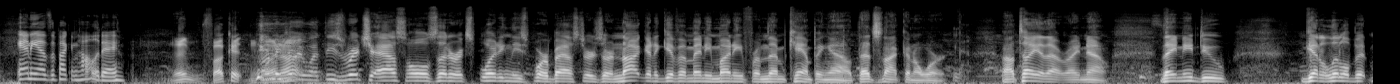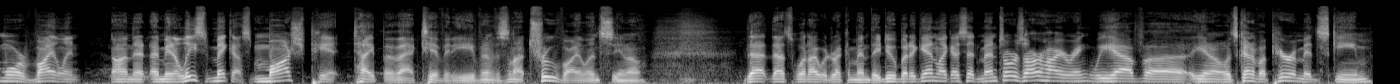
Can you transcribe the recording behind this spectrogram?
And he has a fucking holiday. hey, fuck it. Let Why me tell you what, these rich assholes that are exploiting these poor bastards are not going to give them any money from them camping out. That's not going to work. I'll tell you that right now. They need to get a little bit more violent on that. I mean, at least make a mosh pit type of activity, even if it's not true violence, you know. That, that's what I would recommend they do. But again, like I said, mentors are hiring. We have, uh, you know, it's kind of a pyramid scheme.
